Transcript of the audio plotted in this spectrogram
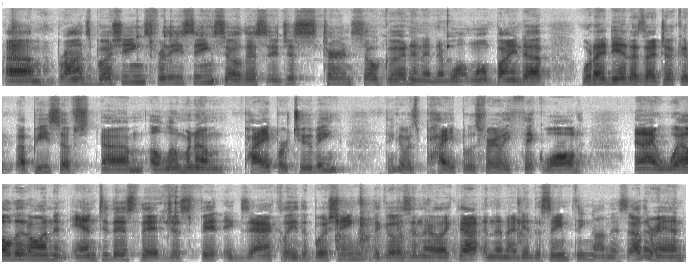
um, bronze bushings for these things. So this it just turns so good and it, won't, won't bind up. What I did is I took a, a piece of um, aluminum pipe or tubing. I think it was pipe. It was fairly thick walled and I welded on an end to this that just fit exactly the bushing that goes in there like that. And then I did the same thing on this other end,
